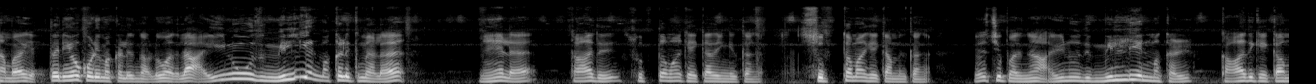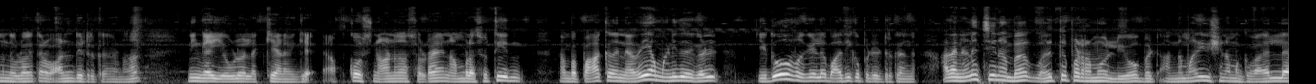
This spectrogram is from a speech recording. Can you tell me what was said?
நம்ம எத்தனையோ கோடி மக்கள் இருந்தாலும் அதில் ஐநூறு மில்லியன் மக்களுக்கு மேலே மேலே காது சுத்தமாக கேட்காதவங்க இருக்காங்க. சுத்தமாக கேட்காம இருக்காங்க. யோசிச்சு பாருங்க ஐநூறு மில்லியன் மக்கள் காது கேட்காம இந்த உலகத்தில் வாழ்ந்துட்டு இருக்காங்கன்னா நீங்கள் எவ்வளோ லக்கியானவங்க அஃப்கோர்ஸ் நானும் தான் சொல்கிறேன் நம்மளை சுற்றி நம்ம பார்க்குற நிறையா மனிதர்கள் ஏதோ வகையில் பாதிக்கப்பட்டுட்டு இருக்காங்க. அதை நினச்சி நம்ம வருத்தப்படுறோமோ இல்லையோ பட் அந்த மாதிரி விஷயம் நமக்கு வரல.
